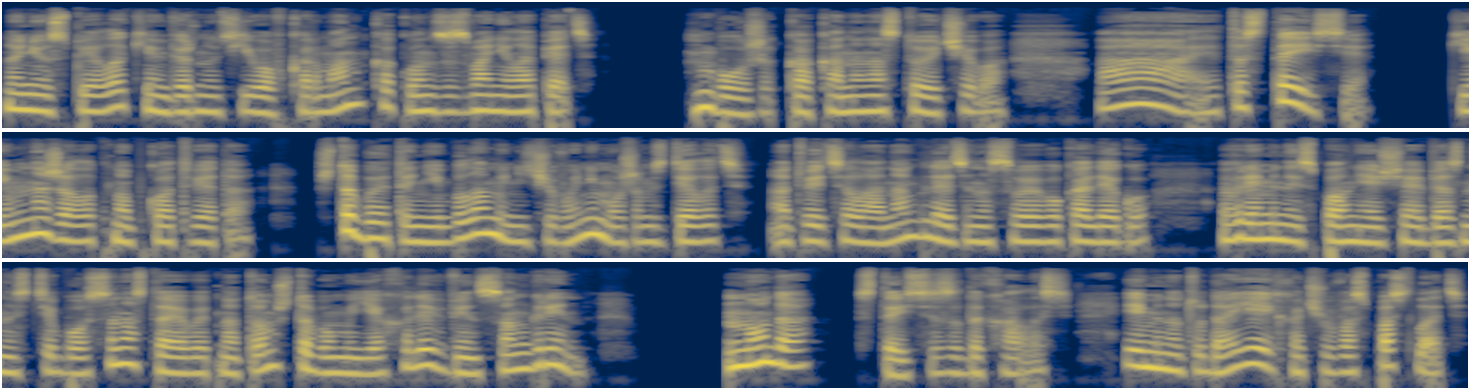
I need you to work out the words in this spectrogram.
Но не успела Ким вернуть его в карман, как он зазвонил опять. Боже, как она настойчива. «А, это Стейси». Ким нажала кнопку ответа. «Что бы это ни было, мы ничего не можем сделать», — ответила она, глядя на своего коллегу. «Временно исполняющий обязанности босса настаивает на том, чтобы мы ехали в Винсон-Грин». «Ну да», — Стейси задыхалась. «Именно туда я и хочу вас послать.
